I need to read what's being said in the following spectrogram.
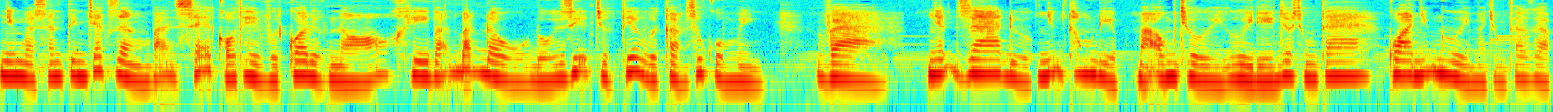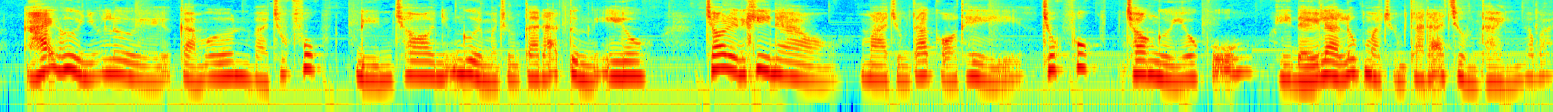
nhưng mà san tin chắc rằng bạn sẽ có thể vượt qua được nó khi bạn bắt đầu đối diện trực tiếp với cảm xúc của mình và nhận ra được những thông điệp mà ông trời gửi đến cho chúng ta qua những người mà chúng ta gặp. Hãy gửi những lời cảm ơn và chúc phúc đến cho những người mà chúng ta đã từng yêu. Cho đến khi nào mà chúng ta có thể chúc phúc cho người yêu cũ, thì đấy là lúc mà chúng ta đã trưởng thành các bạn.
